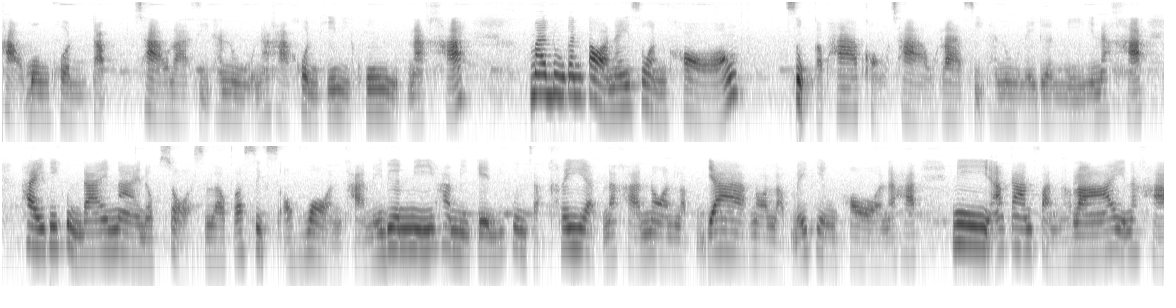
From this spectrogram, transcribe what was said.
ข่าวมงคลกับ ชาวราศีธนูนะคะ คนที่มีคู่นะคะ มาดูกันต่อในส่วนของสุขภาพของชาวราศีธนูในเดือนนี้นะคะไพ่ที่คุณได้ Nine of Swords แล้วก็ Six of Wands ค่ะ ในเดือนนี้ค่ะมีเกณฑ์ที่คุณจะเครียดนะคะ นอนหลับยาก นอนหลับไม่เพียงพอนะคะ มีอาการฝันร้ายนะคะ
